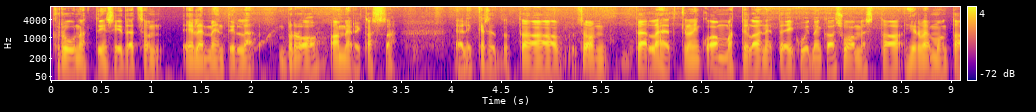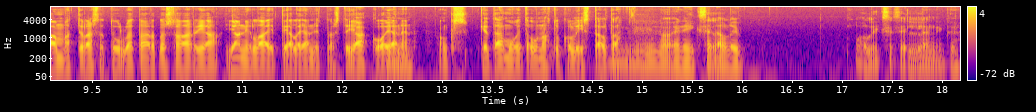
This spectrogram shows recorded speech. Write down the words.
kruunattiin siitä, että se on elementillä bro Amerikassa. Eli se, tota, se on tällä hetkellä niin kuin ammattilainen, että ei kuitenkaan Suomesta hirveän monta ammattilaista tullut. että Arto Saari ja Jani Laitiala ja nyt on sitten Jaakko Ojanen. Mm. Onko ketään muita, unohtuko listalta? No Eniksellä oli, oliko se silleen niin kuin,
